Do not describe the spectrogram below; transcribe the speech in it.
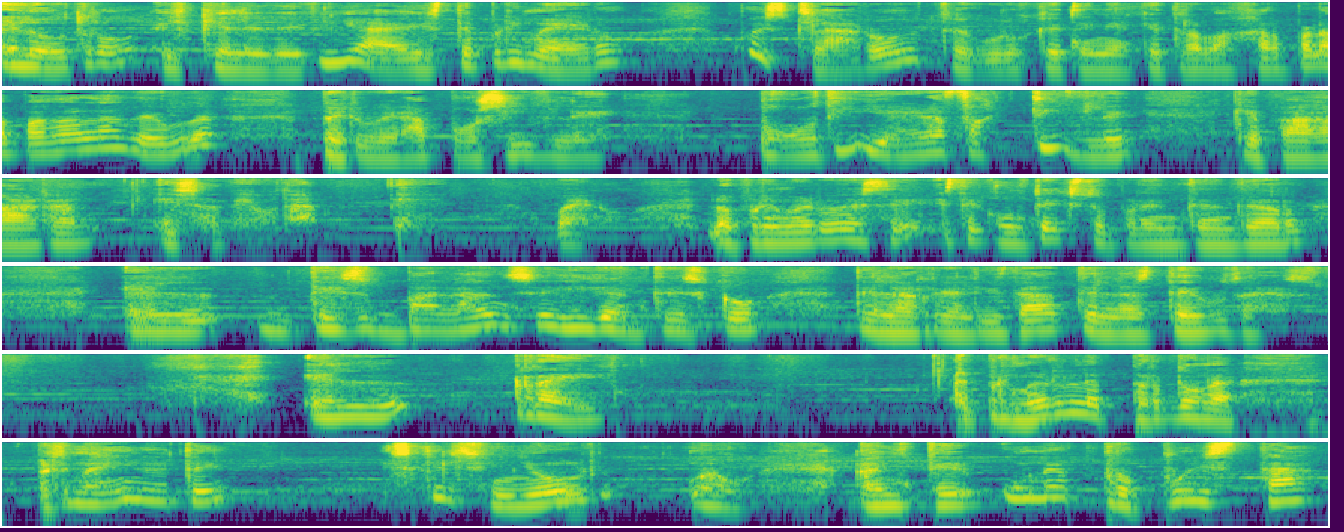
el otro, el que le debía a este primero, pues claro, seguro que tenía que trabajar para pagar la deuda, pero era posible, podía, era factible que pagaran esa deuda. Bueno, lo primero es este contexto para entender el desbalance gigantesco de la realidad de las deudas. El rey el primero le perdona. Pero imagínate, es que el Señor, wow, ante una propuesta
